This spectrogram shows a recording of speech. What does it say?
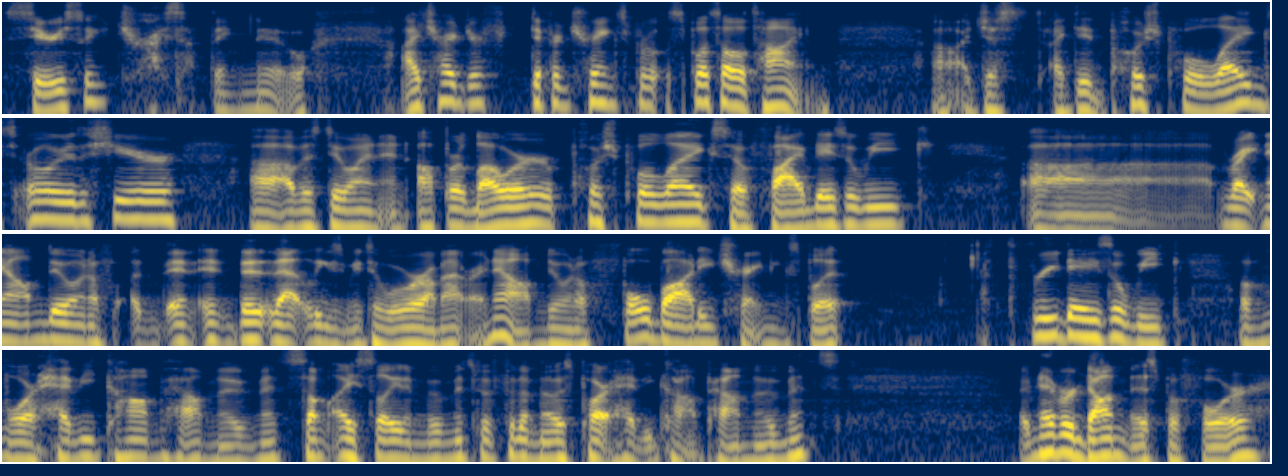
Seriously, try something new. I try different training splits all the time. Uh, I just I did push pull legs earlier this year. Uh, I was doing an upper lower push pull leg, so five days a week. Uh, right now I'm doing a, and, and that leads me to where I'm at right now. I'm doing a full body training split, three days a week of more heavy compound movements, some isolated movements, but for the most part heavy compound movements. I've never done this before,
